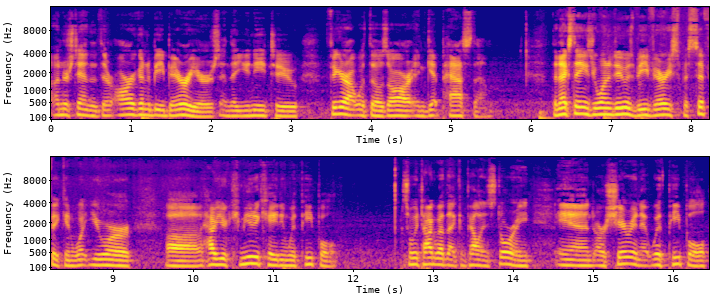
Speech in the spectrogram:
understand that there are going to be barriers and that you need to figure out what those are and get past them. The next things you want to do is be very specific in what you are, uh, how you're communicating with people. So we talk about that compelling story and are sharing it with people,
